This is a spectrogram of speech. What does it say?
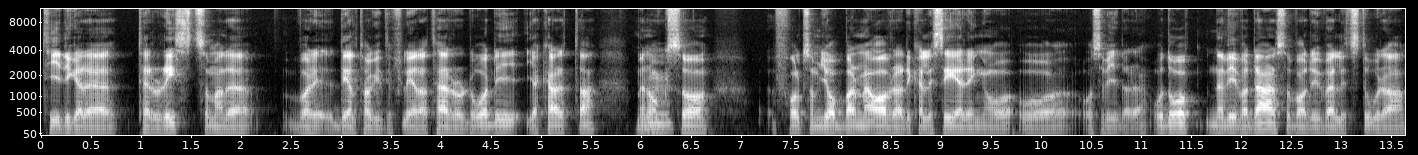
tidigare terrorist som hade varit, deltagit i flera terrordåd i Jakarta. Men mm. också folk som jobbar med avradikalisering och, och, och så vidare. Och då när vi var där så var det ju väldigt stora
